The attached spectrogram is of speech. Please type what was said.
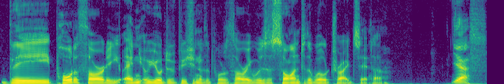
The Port Authority and your division of the Port Authority was assigned to the World Trade Center. Yes.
